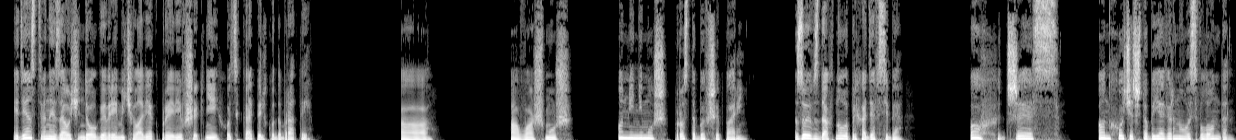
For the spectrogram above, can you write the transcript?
— единственный за очень долгое время человек, проявивший к ней хоть капельку доброты. «А... а ваш муж?» «Он мне не муж, просто бывший парень». Зоя вздохнула, приходя в себя. «Ох, Джесс, он хочет, чтобы я вернулась в Лондон».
